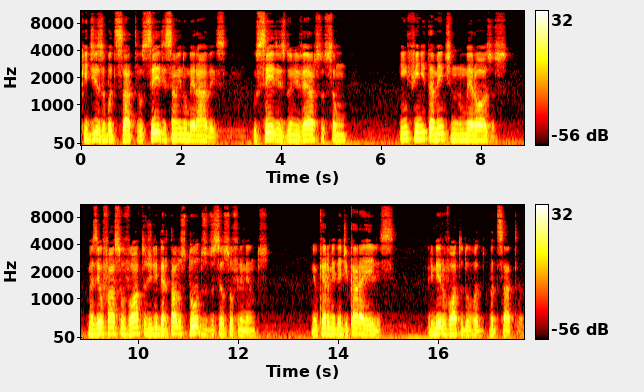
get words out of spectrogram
Que diz o Bodhisattva: os seres são inumeráveis, os seres do universo são infinitamente numerosos, mas eu faço o voto de libertá-los todos dos seus sofrimentos. Eu quero me dedicar a eles. Primeiro voto do Bodhisattva.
